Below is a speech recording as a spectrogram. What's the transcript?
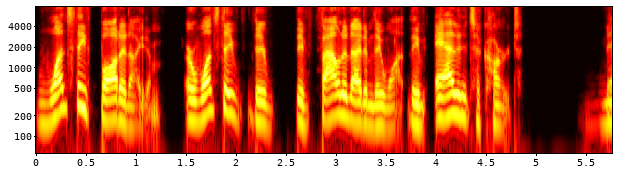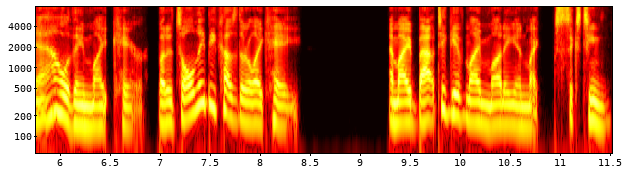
Once they've bought an item or once they they they've found an item they want, they've added it to cart. Now they might care, but it's only because they're like, "Hey, am I about to give my money and my 16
